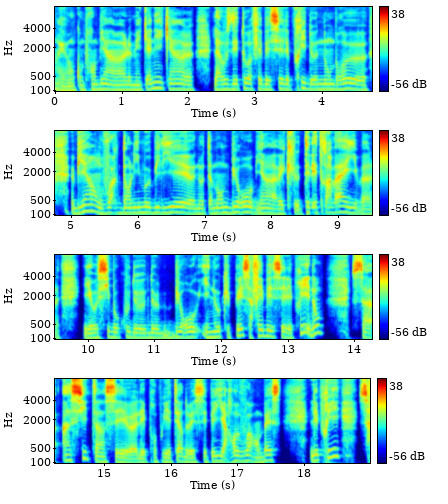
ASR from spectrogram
on comprend bien hein, le Hein. Euh, la hausse des taux a fait baisser les prix de nombreux euh, biens. On voit que dans l'immobilier, euh, notamment de bureaux, bien avec le télétravail, il y a aussi beaucoup de, bureaux inoccupés. Ça fait baisser les prix et donc ça incite hein, les propriétaires de SCPI à revoir en baisse les prix. Ça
